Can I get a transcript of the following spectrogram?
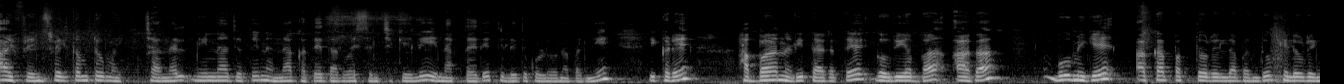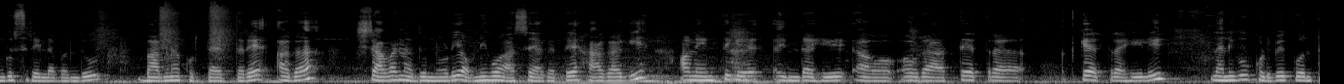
Hi friends welcome to my channel ನಿನ್ನ ಜೊತೆ ನನ್ನ ಕತೆ ಧಾರವಾಹಿ ಸಂಚಿಕೆಯಲ್ಲಿ ಏನಾಗ್ತಾ ಇದೆ ತಿಳಿದುಕೊಳ್ಳೋಣ ಬನ್ನಿ. ಈ ಕಡೆ ಹಬ್ಬ ನಡೀತಾ ಇರುತ್ತೆ, ಗೌರಿ ಹಬ್ಬ. ಆಗ ಭೂಮಿಗೆ ಅಕ್ಕಪಕ್ಕದವರೆಲ್ಲ ಬಂದು ಕೆಲವರು ಹೆಂಗಸರೆಲ್ಲ ಬಂದು ಬಾಗಿನ ಕೊಡ್ತಾ ಇರ್ತಾರೆ. ಆಗ ಶ್ರಾವಣ್ ಅದನ್ನು ನೋಡಿ ಅವನಿಗೂ ಆಸೆ ಆಗುತ್ತೆ. ಹಾಗಾಗಿ ಅವನ ಹೆಂಡ್ತಿಗೆ ಇಂದ ಹೇ ಅವರ ಅತ್ತೆ ಹತ್ರ ಅದಕ್ಕೆ ಹತ್ರ ಹೇಳಿ, ನನಗೂ ಕೊಡಬೇಕು ಅಂತ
